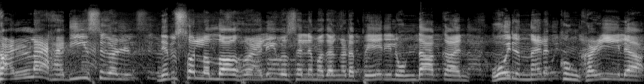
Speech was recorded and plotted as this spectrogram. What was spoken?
കള്ള ഹദീസുകൾ നബിസല്ലാഹു അലൈ വസ്ലം അതങ്ങളുടെ പേരിൽ ഉണ്ടാക്കാൻ ഒരു നിലക്കും കഴിയില്ല.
